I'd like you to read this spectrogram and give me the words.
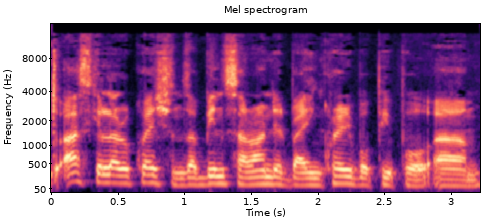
to ask a lot of questions. I've been surrounded by incredible people. Um,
